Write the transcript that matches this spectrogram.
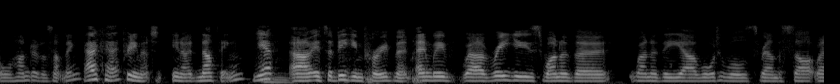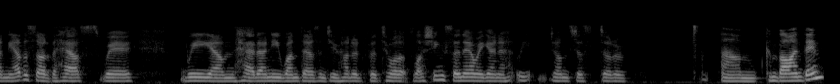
2,400 or something. Okay. Pretty much, you know, nothing. Yep. Uh, it's a big improvement, and we've uh, reused one of the one of the uh, water walls around the side, around the other side of the house where we um, had only 1,200 for toilet flushing. So now we're going to. We, John's just sort of um, combined them.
